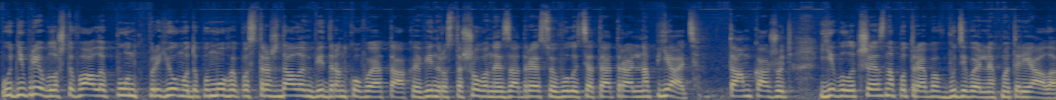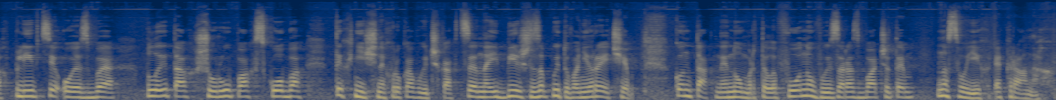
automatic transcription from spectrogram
У Дніпрі облаштували пункт прийому допомоги постраждалим від ранкової атаки. Він розташований за адресою вулиця Театральна, 5. Там кажуть, є величезна потреба в будівельних матеріалах: плівці, ОСБ, плитах, шурупах, скобах, технічних рукавичках. Це найбільш запитувані речі. Контактний номер телефону ви зараз бачите на своїх екранах.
